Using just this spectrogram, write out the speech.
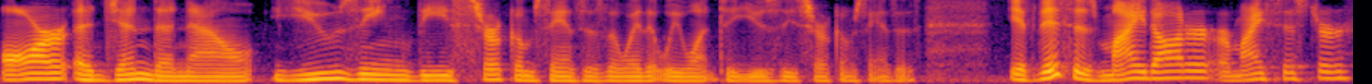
our agenda now using these circumstances the way that we want to use these circumstances? If this is my daughter or my sister,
